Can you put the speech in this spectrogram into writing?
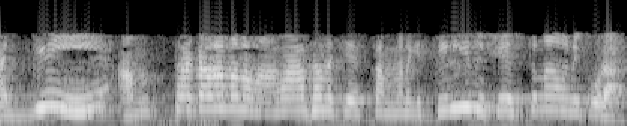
అగ్ని అంతగా మనం ఆరాధన చేస్తాం. మనకి తెలియదు చేస్తున్నామని కూడా.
